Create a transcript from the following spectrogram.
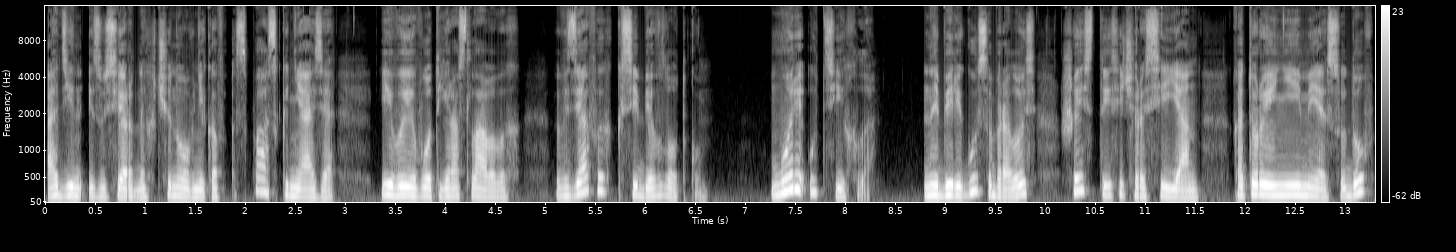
один из усердных чиновников, спас князя и воевод Ярославовых, взяв их к себе в лодку. Море утихло. На берегу собралось шесть тысяч россиян, которые, не имея судов,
